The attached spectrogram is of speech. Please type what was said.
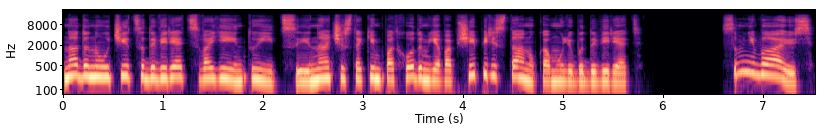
Надо научиться доверять своей интуиции, иначе с таким подходом я вообще перестану кому-либо доверять. Сомневаюсь.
